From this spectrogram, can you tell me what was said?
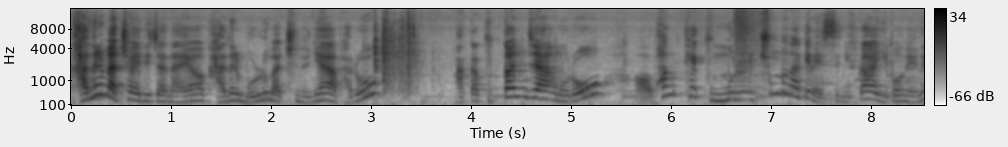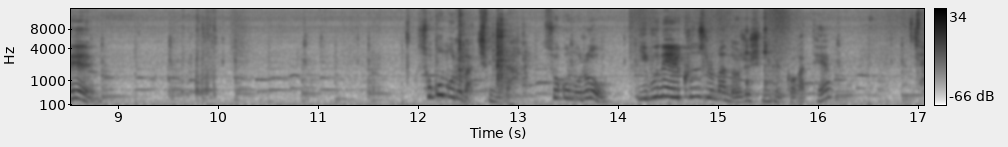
간을 맞춰야 되잖아요. 간을 뭘로 맞추느냐? 바로 아까 국간장으로 어, 황태 국물을 충분하게 냈으니까 이번에는 소금으로 맞춥니다. 소금으로 2분의 1 큰술만 넣어주시면 될 것 같아요. 자,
